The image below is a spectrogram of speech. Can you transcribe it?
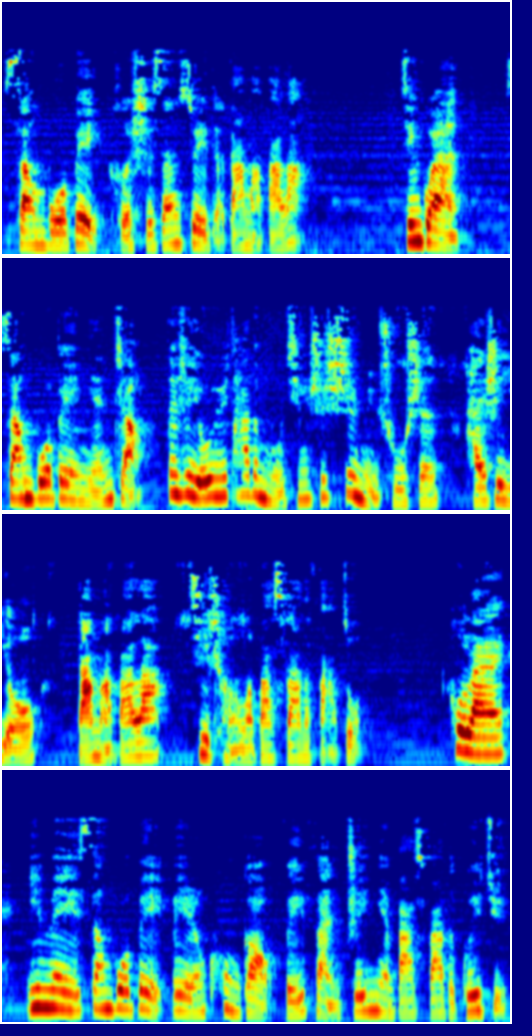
桑波贝和十三岁的达玛巴拉。尽管桑波贝年长，但是由于他的母亲是侍女出身，还是由达玛巴拉。继承了巴斯巴的法作，后来因为桑波贝被人控告违反追念巴斯巴的规矩，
